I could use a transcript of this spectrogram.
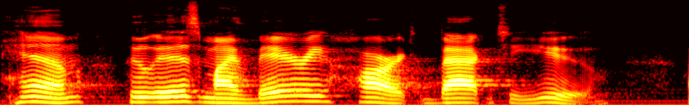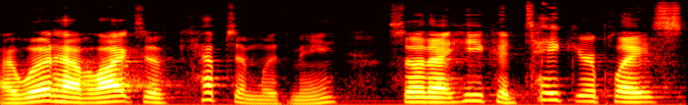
him who is my very heart back to you. I would have liked to have kept him with me so that he could take your place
